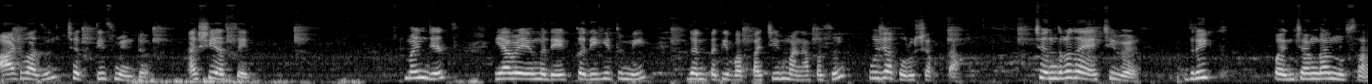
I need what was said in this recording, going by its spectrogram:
आठ वाजून छत्तीस मिनटं अशी असेल. म्हणजेच या वेळेमध्ये कधीही तुम्ही गणपती बाप्पाची मनापासून पूजा करू शकता. चंद्रोदयाची वेळ. द्रिक पंचांगानुसार.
